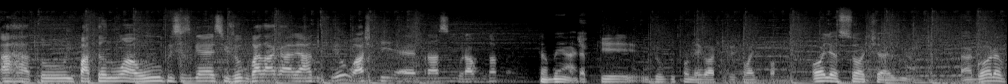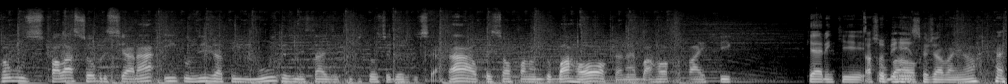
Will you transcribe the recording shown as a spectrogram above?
ah, tô empatando um a um, preciso ganhar esse jogo, vai lá, Galhardo. Eu acho que é pra segurar alguns atletas. Também acho. É porque o jogo do Flamengo eu acho que é mais importante. Olha só, Thiago. Agora vamos falar sobre o Ceará. Inclusive já tem muitas mensagens aqui de torcedores do Ceará. O pessoal falando do Barroca, né? Barroca vai e fica. Querem que tá o Barroca risco. já vá embora.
